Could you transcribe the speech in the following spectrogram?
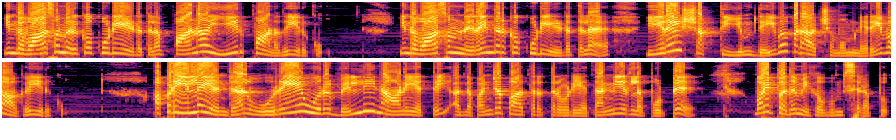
இந்த வாசம் இருக்கக்கூடிய இடத்துல பண ஈர்ப்பானது இருக்கும். இந்த வாசம் நிறைந்திருக்கக்கூடிய இடத்துல இறை சக்தியும் தெய்வ கடாட்சமும் நிறைவாக இருக்கும். அப்படி இல்லை என்றால் ஒரே ஒரு வெள்ளி நாணயத்தை அந்த பஞ்ச பாத்திரத்தினுடைய தண்ணீர்ல போட்டு வைப்பது மிகவும் சிறப்பு.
